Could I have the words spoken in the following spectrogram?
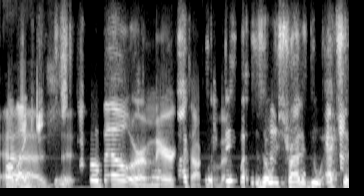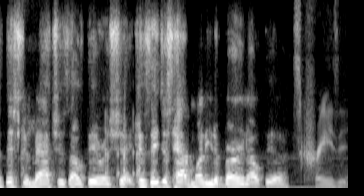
Yeah. Or like oh, shit. Taco Bell or American Taco Bell. Mayweather's always trying to do exhibition matches out there and shit because they just have money to burn out there. It's crazy.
